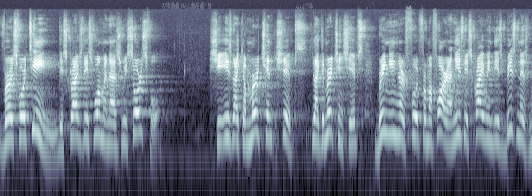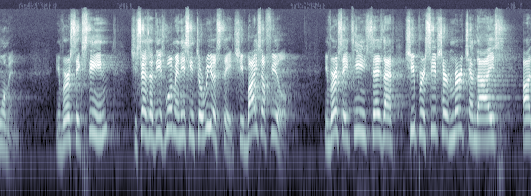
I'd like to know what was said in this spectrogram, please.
Verse 14 describes this woman as resourceful. She is like a merchant ships, like the merchant ships, bringing her food from afar. And he's describing this businesswoman. In verse 16, she says that this woman is into real estate. She buys a field. In verse 18, she says that she perceives her merchandise, uh,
